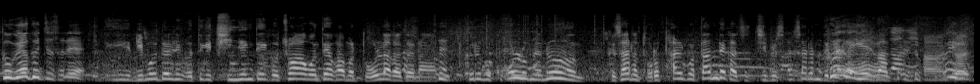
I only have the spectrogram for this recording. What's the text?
그 왜 그 짓을 해? 이 리모델링 어떻게 진행되고 조합원 되고 하면 더 올라가잖아. 그러면 그 오르면은 그 사람 도로 팔고 딴 데 가서 집을 살 사람들이. 그러니까 이게 막 아, 그러니까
